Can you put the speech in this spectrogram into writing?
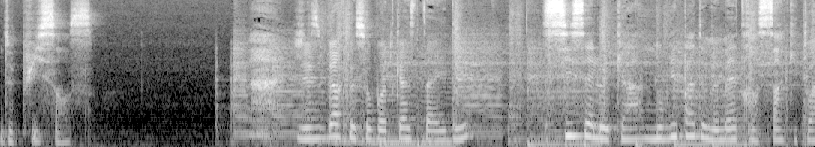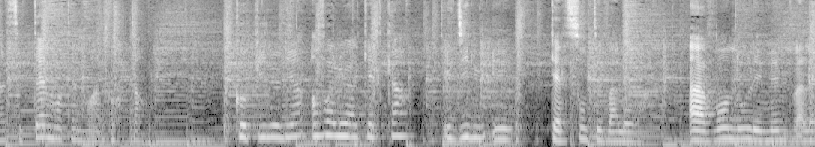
de puissance? J'espère que ce podcast t'a aidé. Si c'est le cas, n'oublie pas de me mettre un 5 étoiles, c'est tellement, tellement important. Copie le lien, envoie-le à quelqu'un et dis-lui et quelles sont tes valeurs? Avons-nous les mêmes valeurs?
